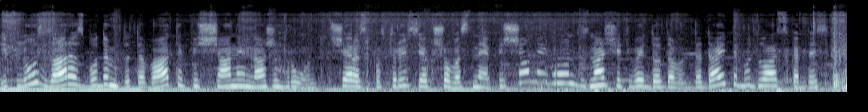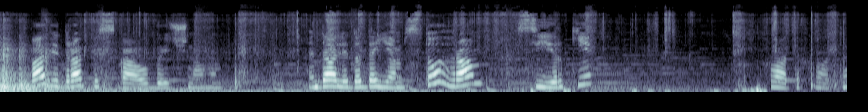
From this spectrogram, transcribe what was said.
І плюс зараз будемо додавати піщаний наш ґрунт. Ще раз повторюсь, якщо у вас не піщаний ґрунт, значить ви додайте, будь ласка, десь 2 відра піска обичного. Далі додаємо 100 грам сірки. Хвати, хвати.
